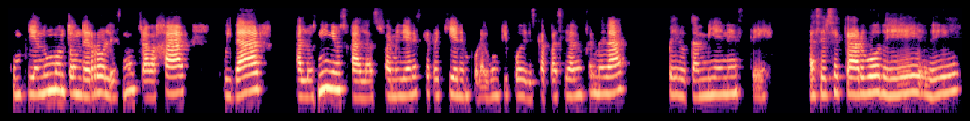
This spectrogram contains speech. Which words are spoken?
cumpliendo un montón de roles, ¿no? Trabajar, cuidar a los niños, a las familiares que requieren por algún tipo de discapacidad o enfermedad, pero también este, hacerse cargo de,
